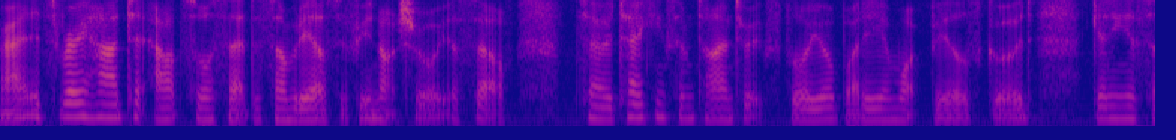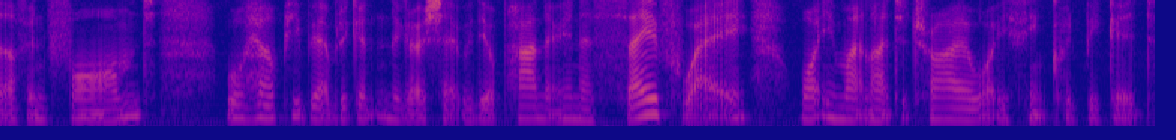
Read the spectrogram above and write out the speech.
right? It's very hard to outsource that to somebody else if you're not sure yourself. So taking some time to explore your body and what feels good getting yourself informed will help you be able to negotiate with your partner in a safe way what you might like to try or what you think could be good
